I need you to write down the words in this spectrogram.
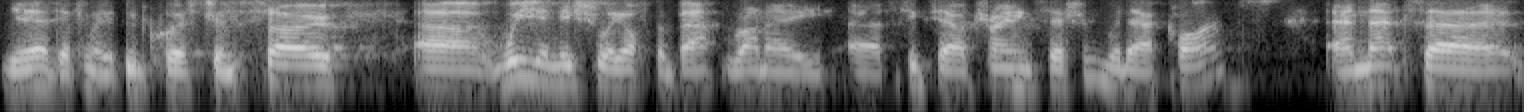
Yeah, definitely a good question. So uh, we initially off the bat run a, a six-hour training session with our clients. And that's uh,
